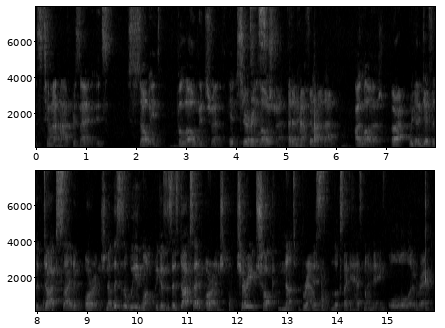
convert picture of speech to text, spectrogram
It's two and a half percent. It's so it's below mid strength. It sure It's is. low strength. I don't know how I feel about that. I love it. All right, we're going to go for the dark side of orange. Now, this is a weird one because it says dark side of orange, cherry choc nut brown. This looks like it has my name all over it.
